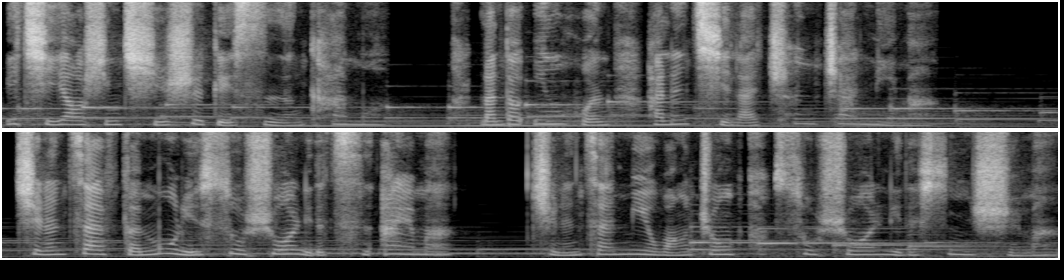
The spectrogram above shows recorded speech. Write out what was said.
你岂要行奇事给死人看吗？难道阴魂还能起来称赞你吗？岂能在坟墓里诉说你的慈爱吗？岂能在灭亡中诉说你的信实吗？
